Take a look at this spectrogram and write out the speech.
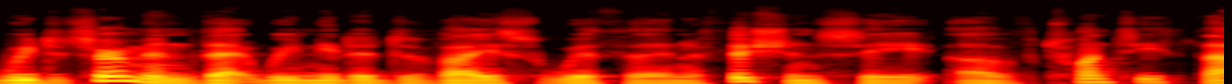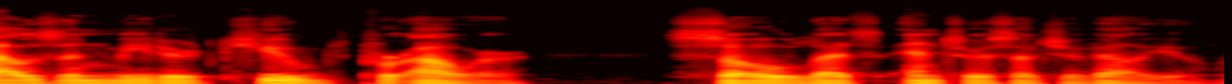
we determined that we need a device with an efficiency of 20,000 meter cubed per hour, so let's enter such a value.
